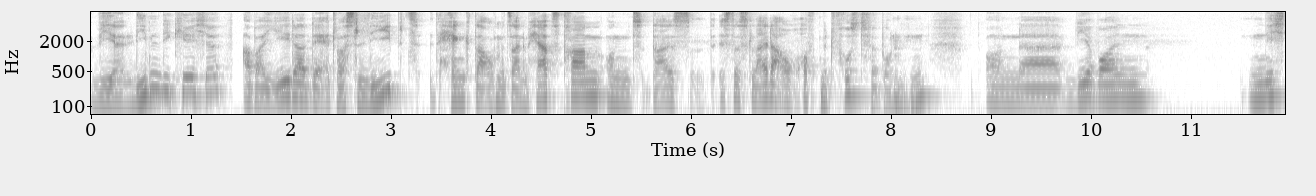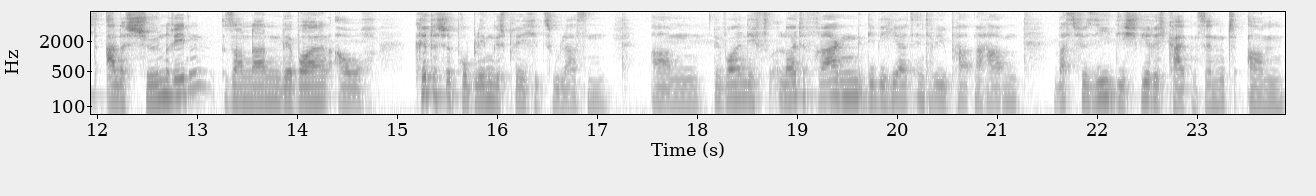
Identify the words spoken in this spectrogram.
wir lieben die Kirche, aber jeder, der etwas liebt, hängt da auch mit seinem Herz dran und da ist, ist das leider auch oft mit Frust verbunden. Und äh, wir wollen nicht alles schönreden, sondern wir wollen auch kritische Problemgespräche zulassen. Ähm, wir wollen die Leute fragen, die wir hier als Interviewpartner haben, was für sie die Schwierigkeiten sind. Ähm,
